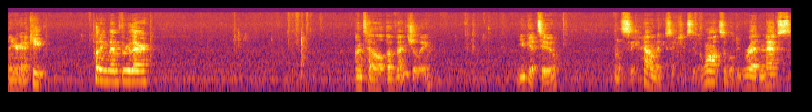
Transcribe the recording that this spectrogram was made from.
And you're going to keep putting them through there until eventually you get to, let's see, how many sections do I want? So we'll do red next.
